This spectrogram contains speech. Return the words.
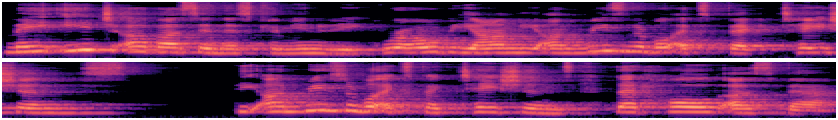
May each of us in this community grow beyond the unreasonable expectations, the unreasonable expectations that hold us back,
